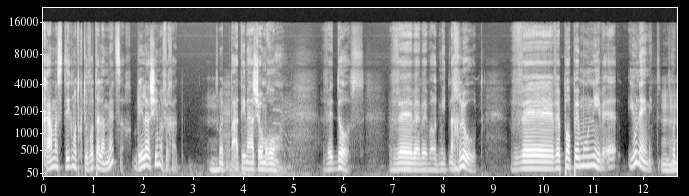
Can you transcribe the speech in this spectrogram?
כמה סטיגמות כתובות על המצח, בלי להאשים אף אחד. זאת אומרת, באתי מהשומרון, ודוס, ועוד מהתנחלות, ו- ופופ אמוני, ו- you name it. זאת אומרת,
